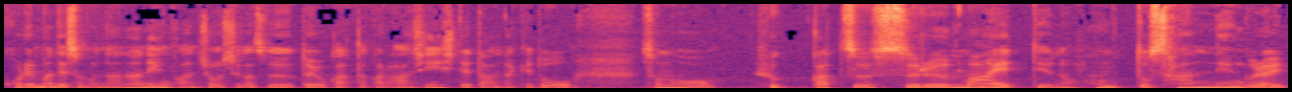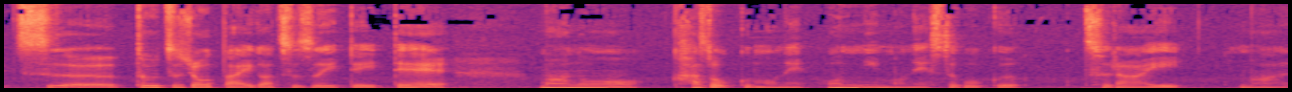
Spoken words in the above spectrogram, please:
これまでその7年間調子がずっと良かったから安心してたんだけどその復活する前っていうのは本当3年ぐらいずっとうつ状態が続いていて、まあ、あの家族もね本人もねすごく辛い、まあ、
